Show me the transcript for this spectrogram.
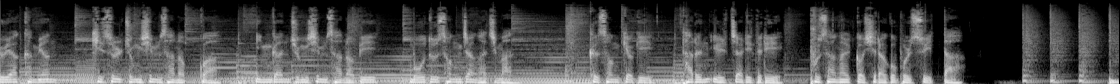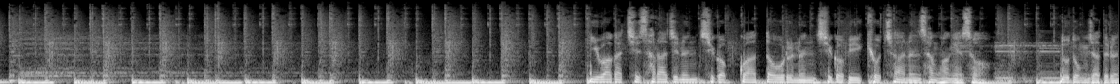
요약하면 기술 중심 산업과 인간 중심 산업이 모두 성장하지만 그 성격이 다른 일자리들이 부상할 것이라고 볼 수 있다. 이와 같이 사라지는 직업과 떠오르는 직업이 교차하는 상황에서 노동자들은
